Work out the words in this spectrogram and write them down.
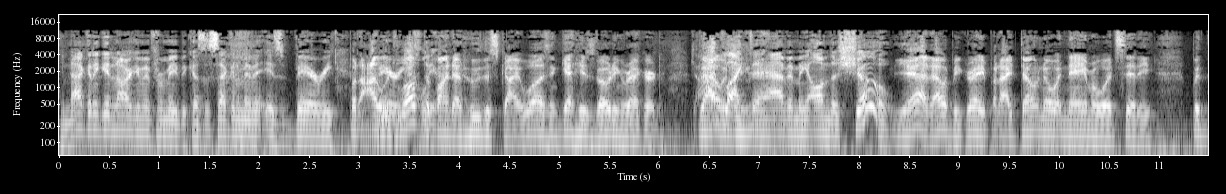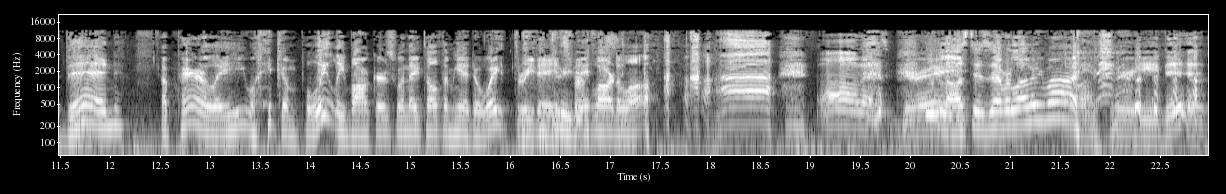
You're not going to get an argument from me because the Second Amendment is very, But I would love clear. to find out who this guy was and get his voting record. That I'd would like be- to have him on the show. Yeah, that would be great, but I don't know what name or what city. But then apparently he went completely bonkers when they told him he had to wait three days Three for days. Florida law. Oh, that's great. he lost his ever loving mind. Oh, I'm sure he did.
